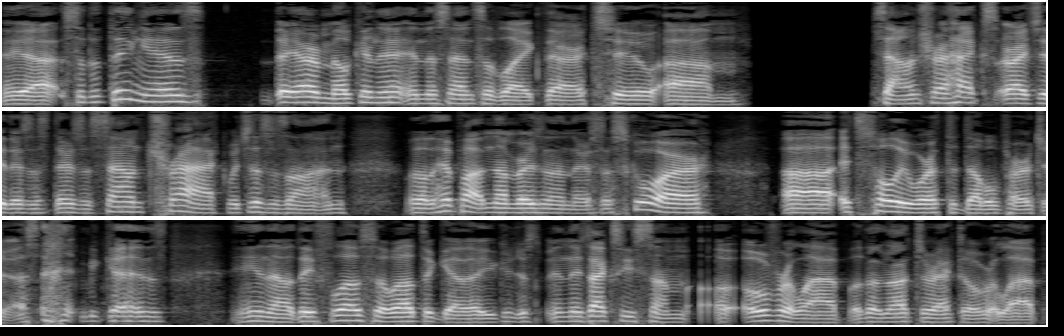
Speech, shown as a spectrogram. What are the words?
Yeah. So the thing is, they are milking it in the sense of like there are two um, soundtracks, or actually there's a, there's a soundtrack which this is on with all the hip hop numbers, and then there's the score uh, it's totally worth the double purchase because you know they flow so well together. You can just and there's actually some uh, overlap, although not direct overlap,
